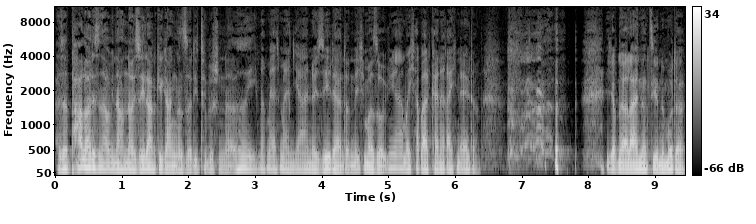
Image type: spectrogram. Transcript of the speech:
Also ein paar Leute sind irgendwie nach Neuseeland gegangen und so, die typischen, oh, ich mache mir erstmal ein Jahr in Neuseeland und nicht immer so, ja, aber ich habe halt keine reichen Eltern. ich habe eine alleinerziehende Mutter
